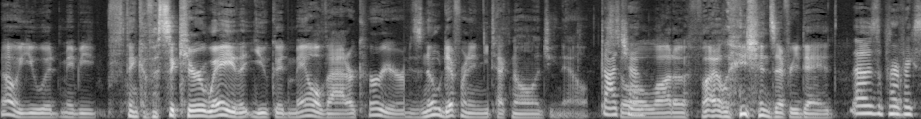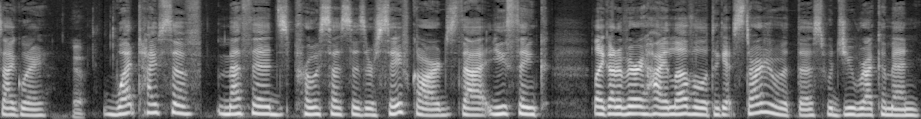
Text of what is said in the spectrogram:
no you would maybe think of a secure way that you could mail that or courier it's no different in technology now Gotcha. so a lot of violations every day That was the perfect segue. Yeah What types of methods, processes, or safeguards that you think, like on a very high level, to get started with this, would you recommend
